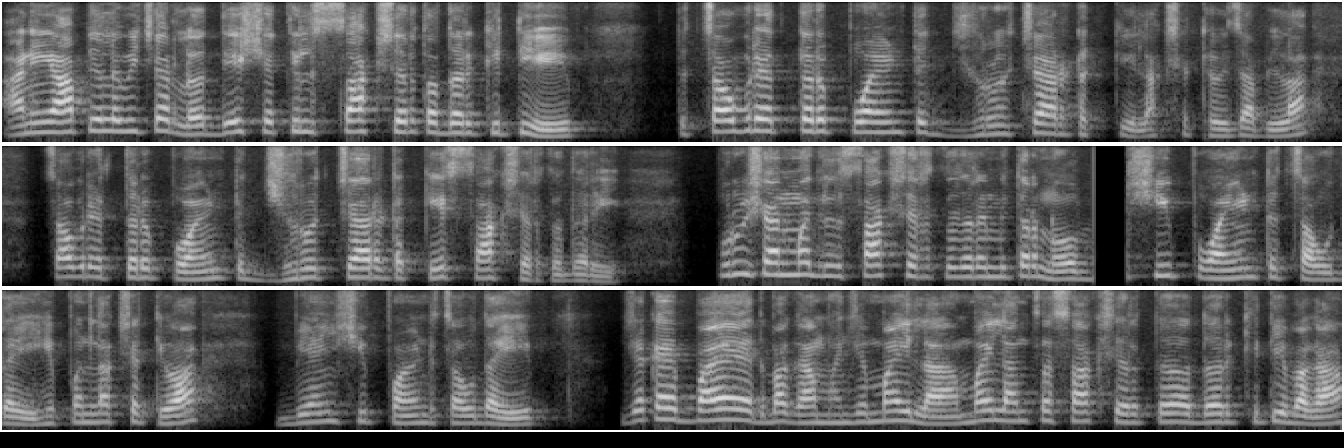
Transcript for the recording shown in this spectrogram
आणि आपल्याला विचारलं देशातील साक्षरता दर किती आहे? तर चौऱ्याहत्तर पॉईंट झिरो चार टक्के. लक्षात ठेवायचं आपल्याला. चौऱ्याहत्तर पॉईंट झिरो चार टक्के साक्षरता दर आहे. पुरुषांमधील साक्षरता दर मित्रांनो ब्याऐंशी पॉईंट चौदा आहे. हे पण लक्षात ठेवा. ब्याऐंशी पॉईंट चौदा आहे. जे काही बाया आहेत बघा म्हणजे महिला. महिलांचा साक्षरता दर किती बघा?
